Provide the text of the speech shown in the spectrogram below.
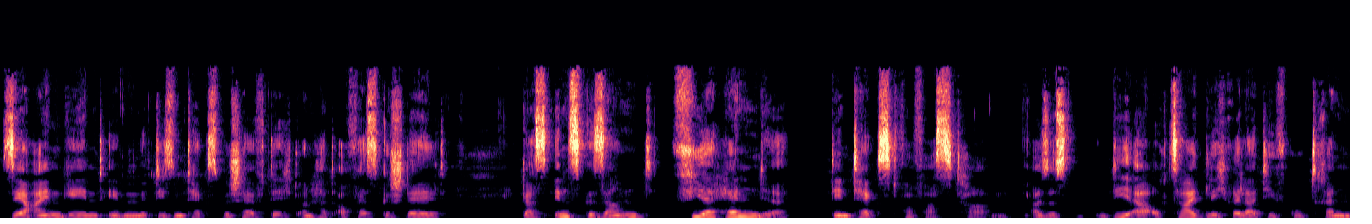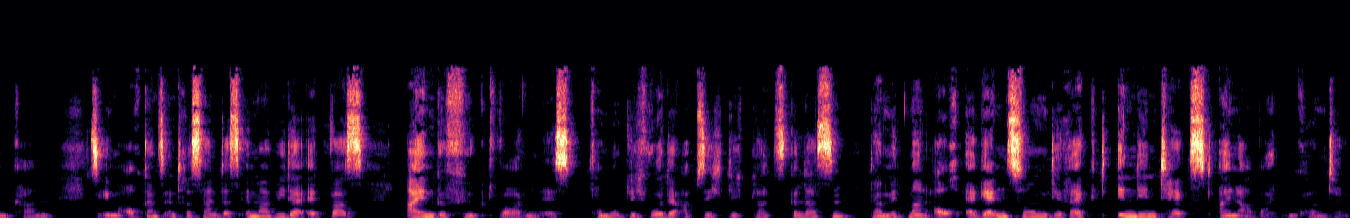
sehr eingehend eben mit diesem Text beschäftigt und hat auch festgestellt, dass insgesamt vier Hände den Text verfasst haben. Also es, die er auch zeitlich relativ gut trennen kann. Ist eben auch ganz interessant, dass immer wieder etwas eingefügt worden ist. Vermutlich wurde absichtlich Platz gelassen, damit man auch Ergänzungen direkt in den Text einarbeiten konnte.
